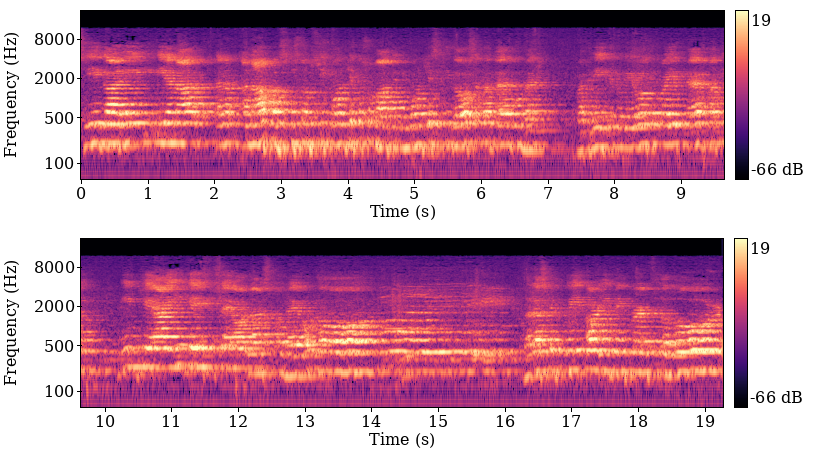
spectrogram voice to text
Σίγαρη η ανάπαυση των ψυχών και των σωμάτων ημών και στη και του Υιού του Αγίου Πνεύματι, Hear ye gaze to say on O Lord. Let us complete our evening prayer to the Lord.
